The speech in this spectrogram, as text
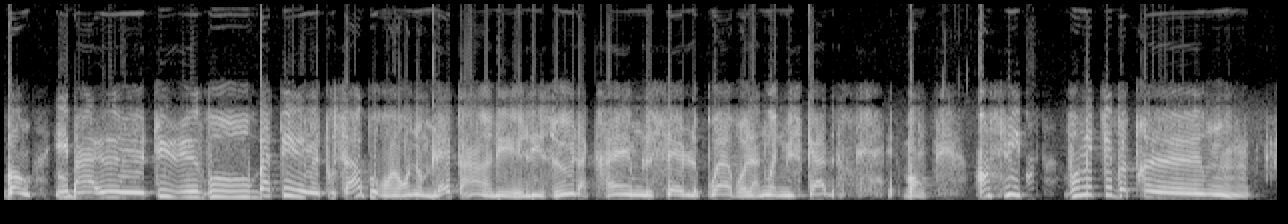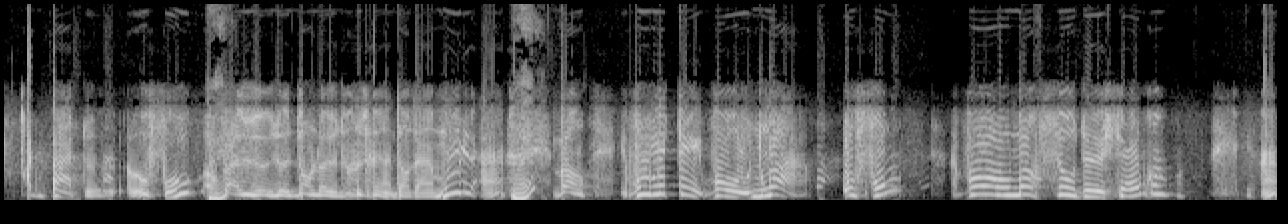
Bon, et ben, euh, tu, euh, vous battez euh, tout ça pour en, en omelette, hein, les, les œufs, la crème, le sel, le poivre, la noix de muscade. Bon, ensuite, vous mettez votre euh, pâte au four, enfin, le- le- dans, le, dans, un, dans un moule, hein. Bon, vous mettez vos noix au fond, vos morceaux de chèvre, hein,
